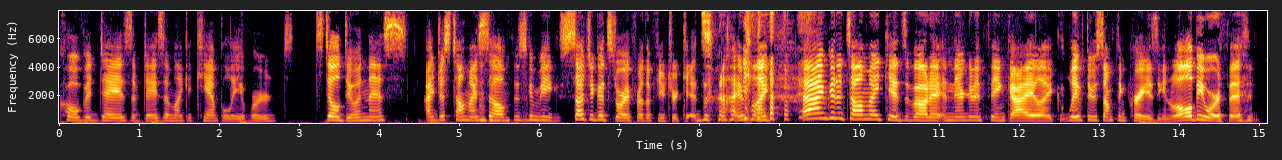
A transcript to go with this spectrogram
COVID days of days I'm like, I can't believe we're still doing this. I just tell myself Mm-hmm. this is gonna be such a good story for the future kids. I'm like, I'm gonna tell my kids about it, and they're gonna think I like lived through something crazy, and it'll all be worth it.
